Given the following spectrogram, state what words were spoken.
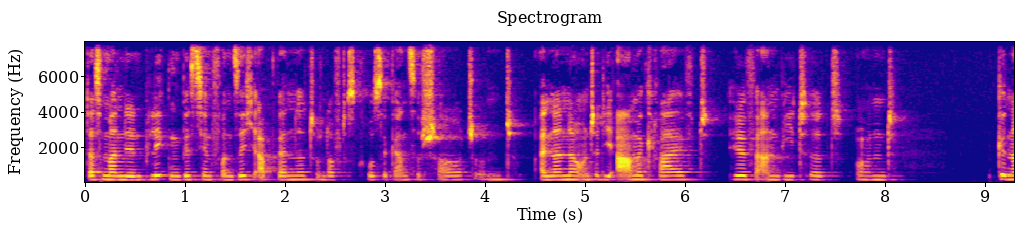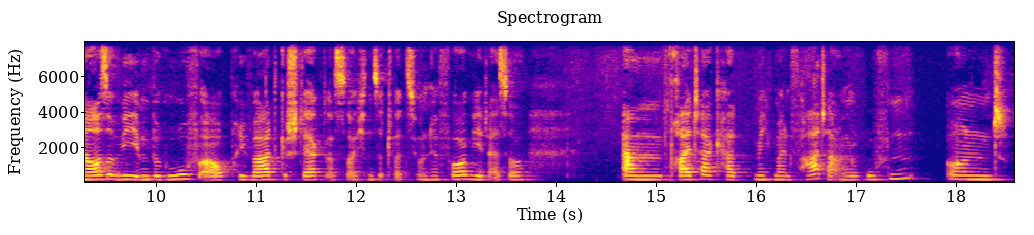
dass man den Blick ein bisschen von sich abwendet und auf das große Ganze schaut und einander unter die Arme greift, Hilfe anbietet und genauso wie im Beruf auch privat gestärkt aus solchen Situationen hervorgeht. Also am Freitag hat mich mein Vater angerufen und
